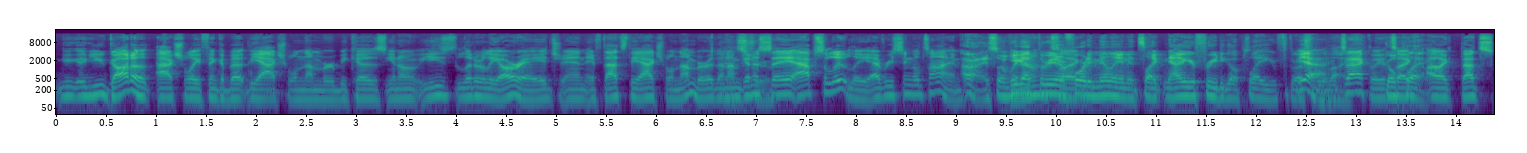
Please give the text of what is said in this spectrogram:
you, you gotta actually think about the actual number because you know he's literally our age, and if that's the actual number, then I'm gonna true. say absolutely every single time. All right, so if You we got three it's like- million, it's like now you're free to go play for the rest of yeah, your life. exactly. It's go like. I like that's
